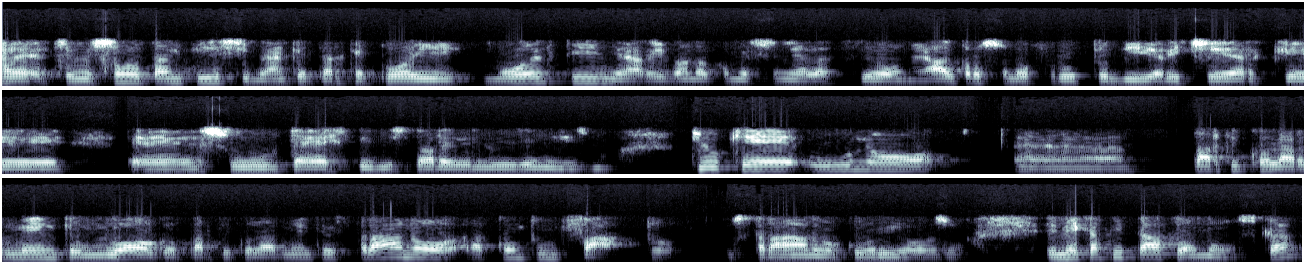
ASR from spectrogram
Eh, ce ne sono tantissime, anche perché poi molti ne arrivano come segnalazione, altri sono frutto di ricerche eh, su testi di storia dell'illusionismo. Più che uno eh, particolarmente, un luogo particolarmente strano, racconto un fatto strano o curioso. E mi è capitato a Mosca,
